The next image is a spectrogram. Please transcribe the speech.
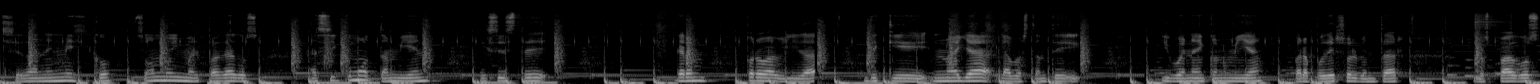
se dan en México son muy mal pagados, así como también existe gran probabilidad de que no haya la bastante y buena economía para poder solventar los pagos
